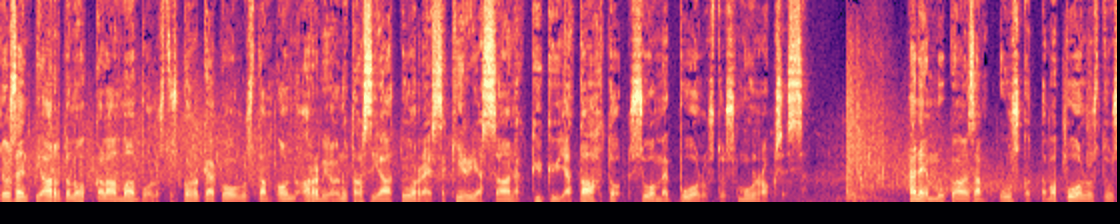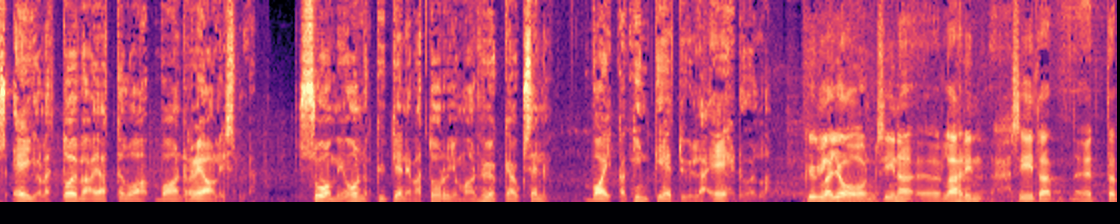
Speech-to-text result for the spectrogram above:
Dosentti Arto Nokkala maanpuolustuskorkeakoulusta on arvioinut asiaa tuoreessa kirjassaan Kyky ja tahto Suomen puolustusmurroksessa. Hänen mukaansa uskottava puolustus ei ole toiveajattelua, vaan realismia. Suomi on kykenevä torjumaan hyökkäyksen, vaikkakin tietyillä ehdoilla. Kyllä joo. Siinä lähdin siitä, että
